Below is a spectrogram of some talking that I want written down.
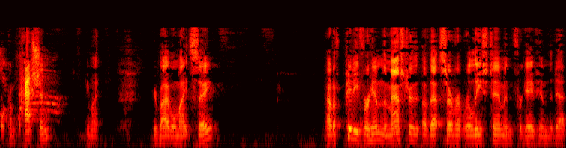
or compassion, you might, your Bible might say, out of pity for him, the master of that servant released him and forgave him the debt.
